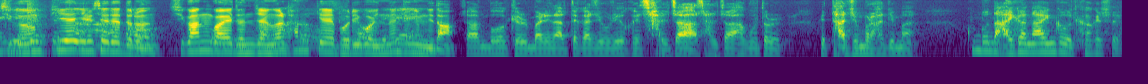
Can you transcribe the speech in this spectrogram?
지금 피해 1세대들은 시간과의 전쟁을 함께 벌이고 있는 중입니다. 자, 뭐 결말이 날 때까지 우리가 그 살자 살자 하고들 다짐을 하지만 그뭐 나이가 나인 거 어떻게 하겠어요?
